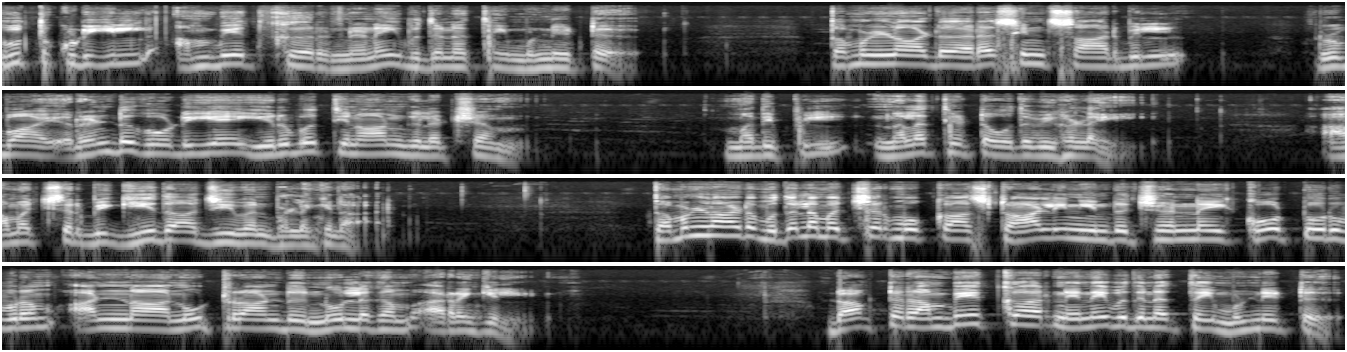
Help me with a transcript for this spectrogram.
தூத்துக்குடியில் அம்பேத்கர் நினைவு தினத்தை முன்னிட்டு தமிழ்நாடு அரசின் சார்பில் ரூபாய் ரெண்டு கோடியே இருபத்தி நான்கு லட்சம் மதிப்பில் நலத்திட்ட உதவிகளை அமைச்சர் பி. கீதா ஜீவன் வழங்கினார். தமிழ்நாடு முதலமைச்சர் மு. க. ஸ்டாலின் இன்று சென்னை கோட்டூர்புரம் அண்ணா நூற்றாண்டு நூலகம் அரங்கில் டாக்டர் அம்பேத்கர் நினைவு தினத்தை முன்னிட்டு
